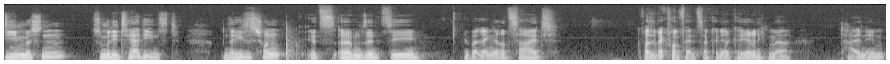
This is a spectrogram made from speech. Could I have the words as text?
die müssen zum Militärdienst. Und da hieß es schon, jetzt ähm, sind sie über längere Zeit quasi weg vom Fenster, können ihre Karriere nicht mehr teilnehmen.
